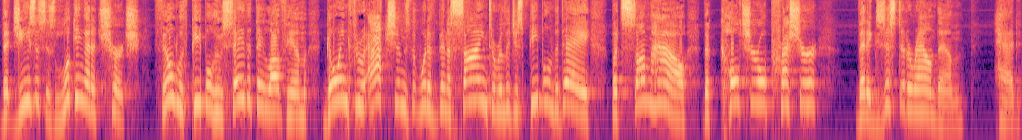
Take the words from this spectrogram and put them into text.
that Jesus is looking at a church filled with people who say that they love him, going through actions that would have been assigned to religious people in the day, but somehow the cultural pressure that existed around them had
